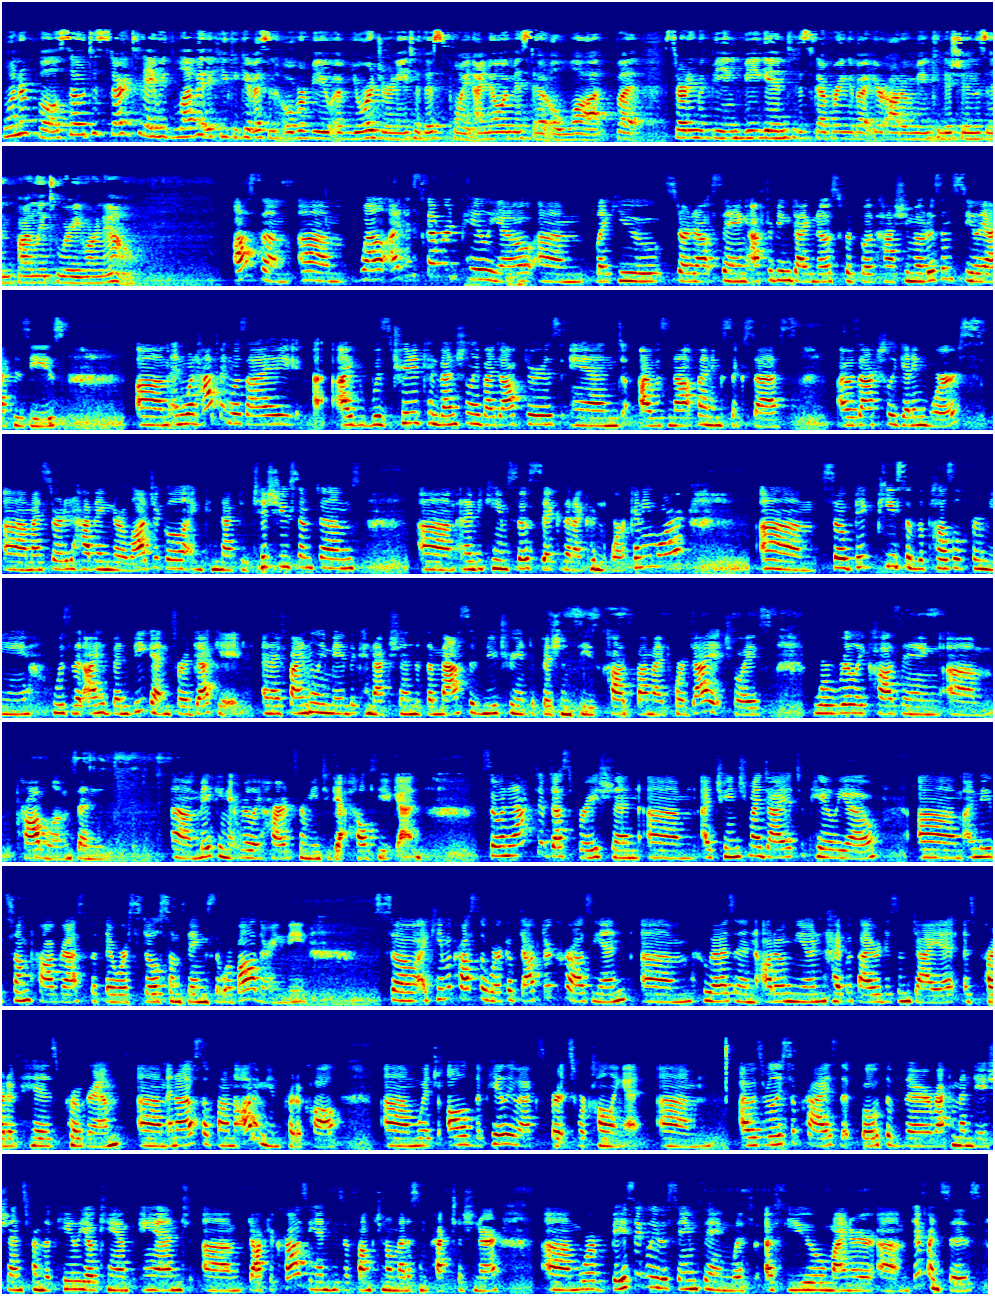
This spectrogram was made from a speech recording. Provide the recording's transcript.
Wonderful. So to start today, we'd love it if you could give us an overview of your journey to this point. I know I missed out a lot, but starting with being vegan to discovering about your autoimmune conditions and finally to where you are now. Awesome. Um, well, I discovered paleo, um, like you started out saying, after being diagnosed with both Hashimoto's and celiac disease. Um, and what happened was I I was treated conventionally by doctors, and I was not finding success. I was actually getting worse. Um, I started having neurological and connective tissue symptoms, um, and I became so sick that I couldn't work anymore. Um, so a big piece of the puzzle for me was that I had been vegan for a decade, and I finally made the connection that the massive nutrient deficiencies caused by my poor diet choice were really causing um, problems and um, making it really hard for me to get healthy again. So in an act of desperation, um, I changed my diet to paleo. Um, I made some progress, but there were still some things that were bothering me. So I came across the work of Dr. Kharrazian, um, who has an autoimmune hypothyroidism diet as part of his program, um, and I also found the autoimmune protocol, um, which all of the paleo experts were calling it. Um, I was really surprised that both of their recommendations from the paleo camp and um, Dr. Kharrazian, who's a functional medicine practitioner, um, were basically the same thing with a few minor differences.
